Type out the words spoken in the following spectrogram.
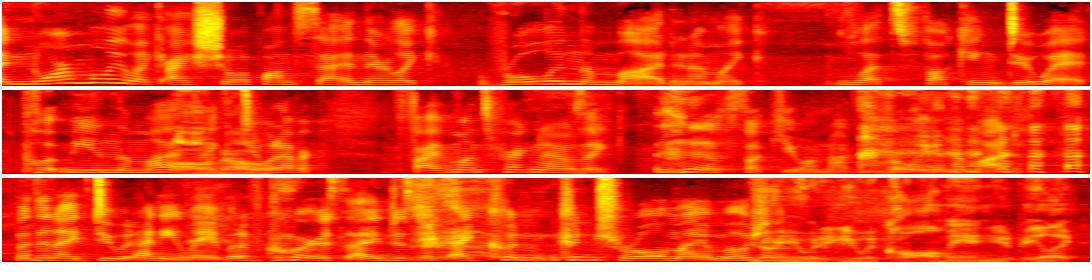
And normally, like, I show up on set and they're like, roll in the mud. And I'm like, let's fucking do it. Put me in the mud. Oh, like, no. do whatever. Five months pregnant, I was like, fuck you, I'm not rolling in the mud. but then I do it anyway. But of course, I'm just like, I couldn't control my emotions. No, you would you would call me and you'd be like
